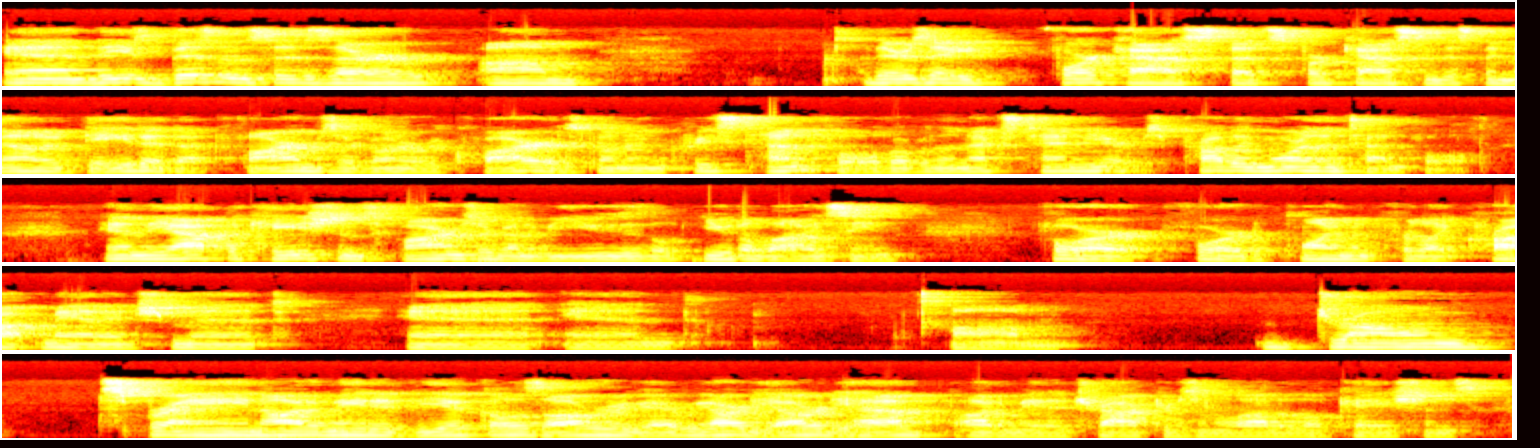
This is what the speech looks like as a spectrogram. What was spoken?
and these businesses are. Um, there's a forecast that's forecasting this the amount of data that farms are going to require is going to increase tenfold over the next 10 years, probably more than tenfold and the applications farms are going to be utilizing for for deployment for like crop management and and um, drone spraying, automated vehicles. Already we already already have automated tractors in a lot of locations.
